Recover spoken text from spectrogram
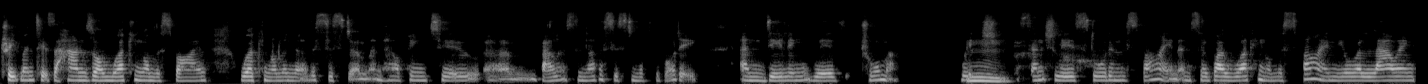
treatment. It's a hands-on working on the spine working on the nervous system and helping to um, balance the nervous system of the body and dealing with trauma which mm. essentially is stored in the spine. And so, by working on the spine, you're allowing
